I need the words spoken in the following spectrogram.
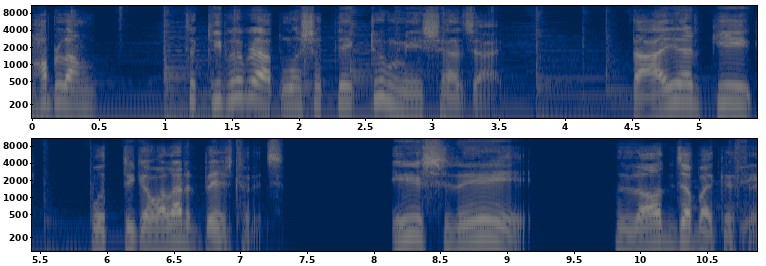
ভাবলাম, তো কীভাবে আপনার সাথে একটু মেশা যায়? তাই আর কি পত্রিকাওয়ালার বেশ ধরেছে। ইস রে, লজ্জা পাইতেছে।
